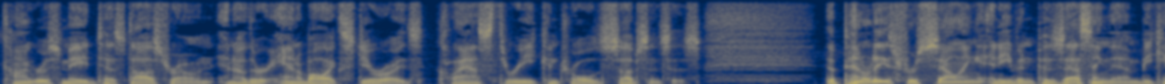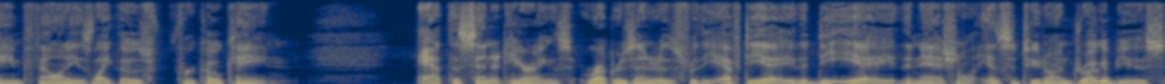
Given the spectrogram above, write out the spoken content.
Congress made testosterone and other anabolic steroids class 3 controlled substances. The penalties for selling and even possessing them became felonies like those for cocaine. At the Senate hearings, representatives for the FDA, the DEA, the National Institute on Drug Abuse,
